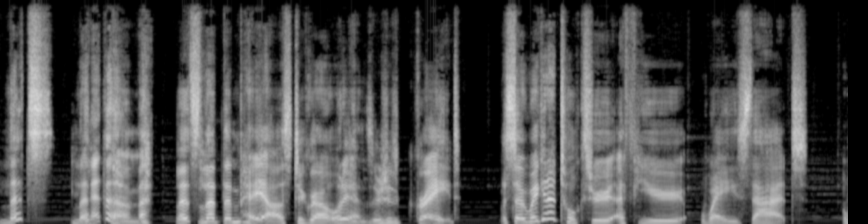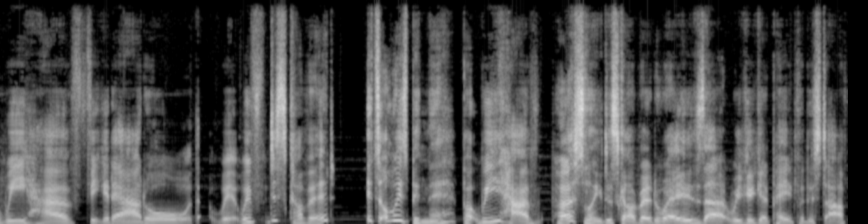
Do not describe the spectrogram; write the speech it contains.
let's let, Let them. let's let them pay us to grow our audience, which is great. So we're going to talk through a few ways that we have figured out or we've discovered. It's always been there, but we have personally discovered ways that we could get paid for this stuff,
